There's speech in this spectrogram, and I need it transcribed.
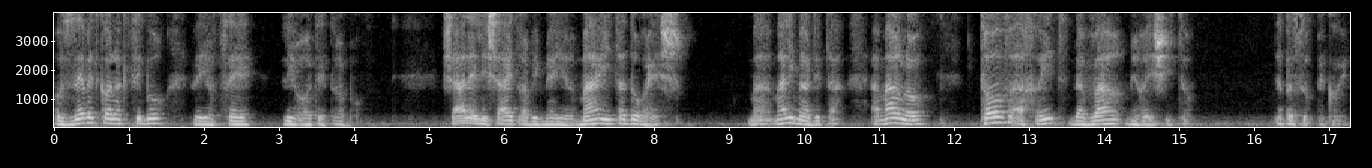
עוזב את כל הציבור, ויוצא לראות את רבו. שאל אלישע את רבי מאיר, מה היית דורש? מה, מה לימדת? אמר לו, טוב אחרית דבר מראשיתו. זה פסוק בקהלת.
